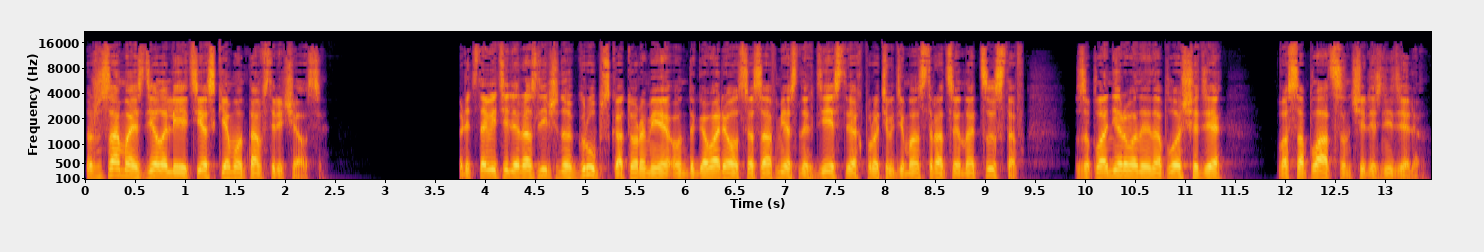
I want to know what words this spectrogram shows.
То же самое сделали и те, с кем он там встречался. Представители различных групп, с которыми он договаривался о совместных действиях против демонстрации нацистов, запланированные на площади Вассаплатсон через неделю.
